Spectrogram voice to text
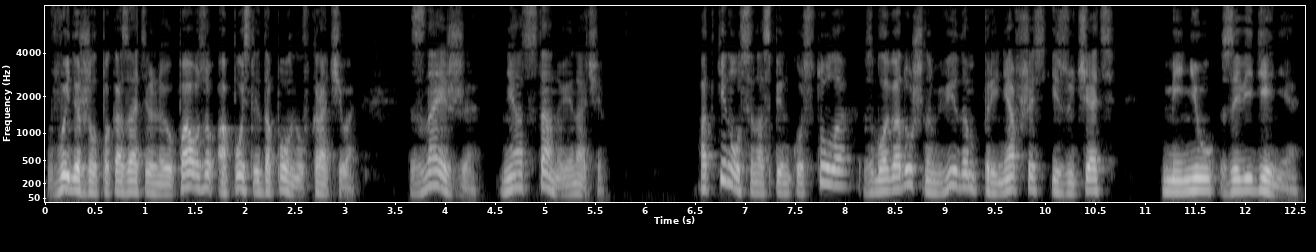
Выдержал показательную паузу, а после дополнил вкратчиво. Знаешь же, не отстану иначе. Откинулся на спинку стула, с благодушным видом принявшись изучать меню заведения.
